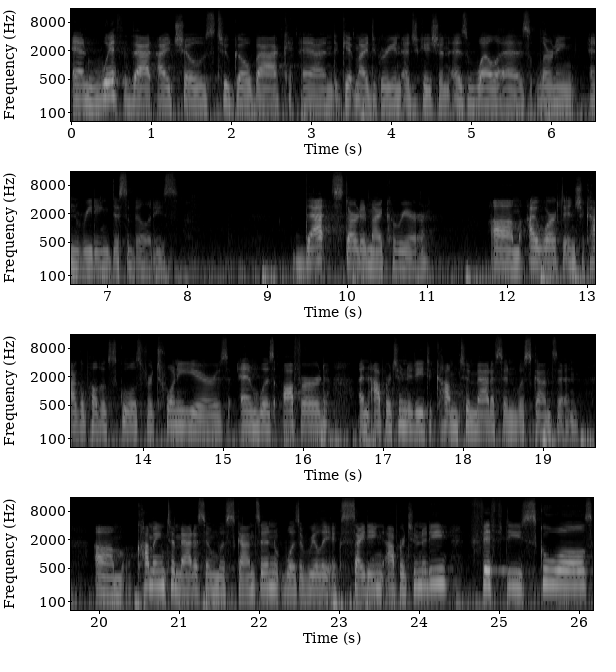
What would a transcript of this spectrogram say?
and with that, I chose to go back and get my degree in education as well as learning and reading disabilities. That started my career. Um, I worked in Chicago Public Schools for 20 years and was offered an opportunity to come to Madison, Wisconsin. Um, coming to Madison, Wisconsin was a really exciting opportunity. 50 schools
